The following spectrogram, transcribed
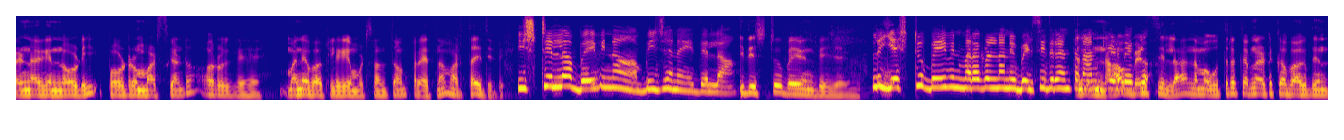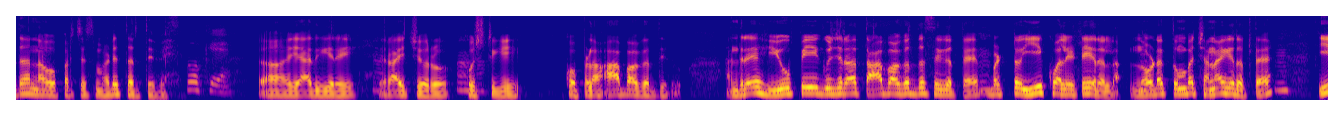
ಕಣ್ಣಾಗೆ ನೋಡಿ ಪೌಡ್ರ್ ಮಾಡಿಸ್ಕೊಂಡು ಅವ್ರಿಗೆ ಮನೆ ಬಾಗಿಲಿಗೆ ಮುಟ್ಸೋಂಥ ಪ್ರಯತ್ನ ಮಾಡ್ತಾ ಇದ್ದೀವಿ. ಇಷ್ಟೆಲ್ಲ ಬೇವಿನ ಬೀಜನ ಇದೆಲ್ಲ? ಇದಿಷ್ಟು ಬೇವಿನ ಬೀಜ. ಅಲ್ಲ ಎಷ್ಟು ಬೇವಿನ ಮರಗಳನ್ನ ನೀವು ಬೆಳೆಸಿದ್ರೆ ಅಂತ ನಾನು ನಾವು ಬೆಳೆಸಿಲ್ಲ. ನಮ್ಮ ಉತ್ತರ ಕರ್ನಾಟಕ ಭಾಗದಿಂದ ನಾವು ಪರ್ಚೇಸ್ ಮಾಡಿ ತರ್ತೀವಿ. ಯಾದಗಿರಿ ರಾಯಚೂರು ಕುಷ್ಟಗಿ ಕೊಪ್ಪಳ ಆ ಭಾಗದ್ದಿದು. ಅಂದರೆ ಯು ಪಿ ಗುಜರಾತ್ ಆ ಭಾಗದ್ದು ಸಿಗುತ್ತೆ ಬಟ್ ಈ ಕ್ವಾಲಿಟಿ ಇರಲ್ಲ. ನೋಡೋಕೆ ತುಂಬ ಚೆನ್ನಾಗಿರುತ್ತೆ. ಈ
